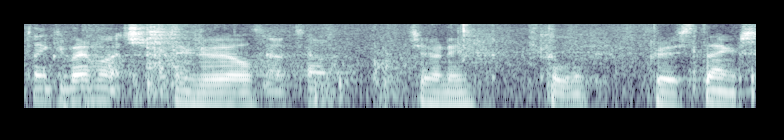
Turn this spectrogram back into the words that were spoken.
Thank you very much. Thanks, Will. No, Tom. Jonny. Come on. Chris, thanks.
